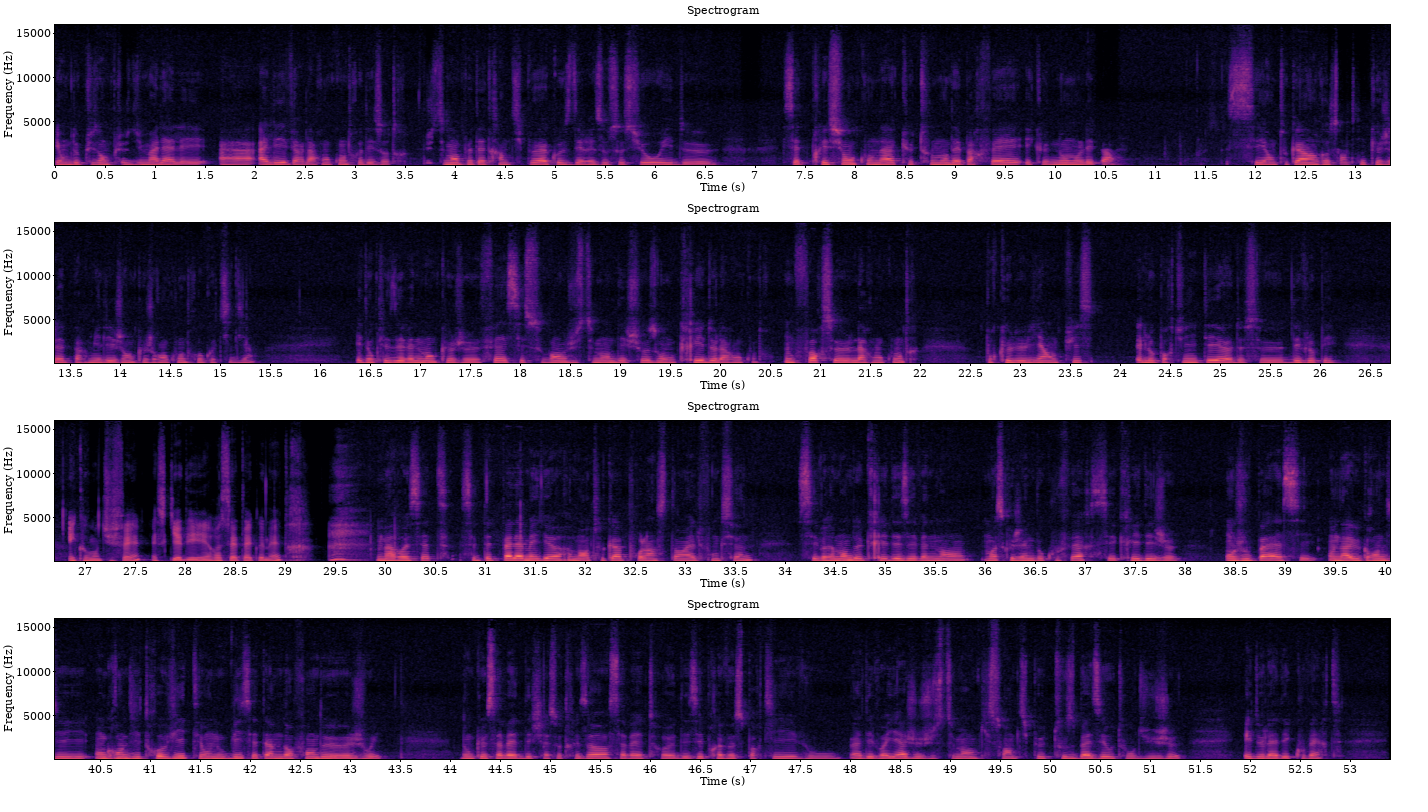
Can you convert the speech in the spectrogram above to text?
et ont de plus en plus du mal à aller, vers la rencontre des autres. Justement, peut-être un petit peu à cause des réseaux sociaux et de cette pression qu'on a que tout le monde est parfait et que nous, on l'est pas. C'est en tout cas un ressenti que j'ai parmi les gens que je rencontre au quotidien. Et donc les événements que je fais, c'est souvent justement des choses où on crée de la rencontre. On force la rencontre pour que le lien puisse ait l'opportunité euh, de se développer. Et comment tu fais? Est-ce qu'il y a des recettes à connaître? Ma recette, c'est peut-être pas la meilleure, mais en tout cas pour l'instant elle fonctionne. C'est vraiment de créer des événements. Moi, ce que j'aime beaucoup faire, c'est créer des jeux. On joue pas assez. On a grandi, on grandit trop vite et on oublie cette âme d'enfant de jouer. Donc euh, ça va être des chasses au trésor, ça va être euh, des épreuves sportives ou bah, des voyages justement qui sont un petit peu tous basés autour du jeu et de la découverte.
